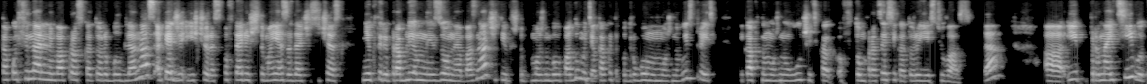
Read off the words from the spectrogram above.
такой финальный вопрос, который был для нас, опять же, еще раз повторюсь, что моя задача сейчас некоторые проблемные зоны обозначить, чтобы можно было подумать, а как это по-другому можно выстроить, и как это можно улучшить в том процессе, который есть у вас. Да? А, и пронайти, вот,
